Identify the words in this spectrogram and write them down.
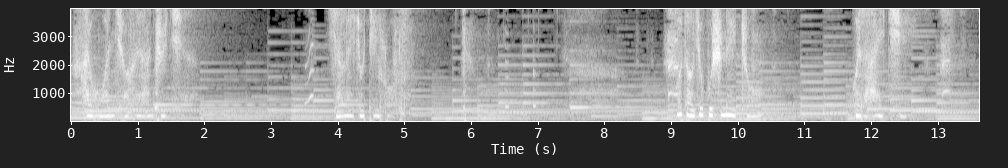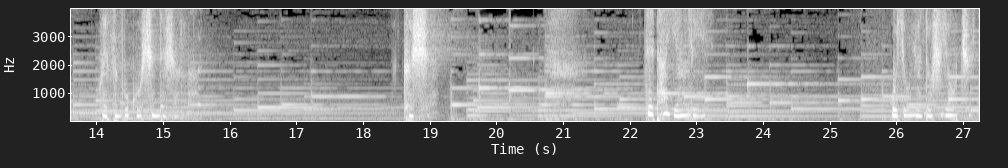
还未完全黑暗之前，眼泪就滴落了。我早就不是那种为了爱情会奋不顾身的人了。可是，在他眼里，我永远都是幼稚的。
